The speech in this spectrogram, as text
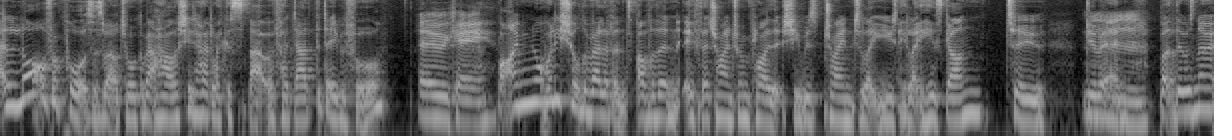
A lot of reports as well talk about how she'd had like a spat with her dad the day before, okay. but I'm not really sure the relevance other than if they're trying to imply that she was trying to like use like his gun to do it in. Mm. But there was no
